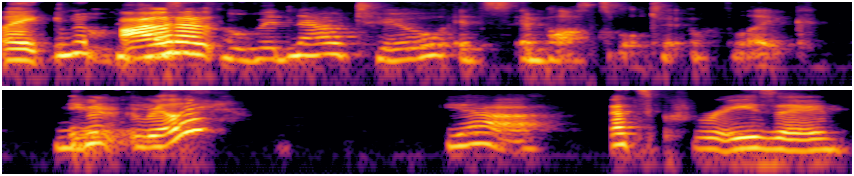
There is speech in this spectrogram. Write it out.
like No, I would have- COVID now too. It's impossible to like. even really Yeah, that's crazy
